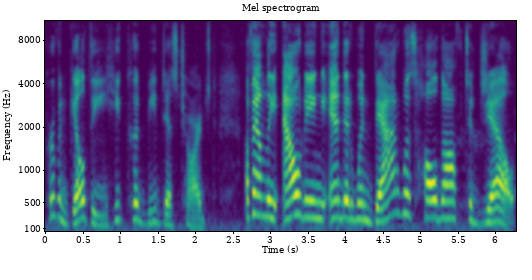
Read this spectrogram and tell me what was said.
proven guilty, he could be discharged. A family outing ended when dad was hauled off to jail.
